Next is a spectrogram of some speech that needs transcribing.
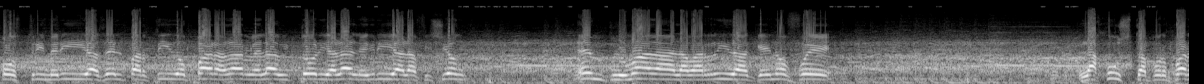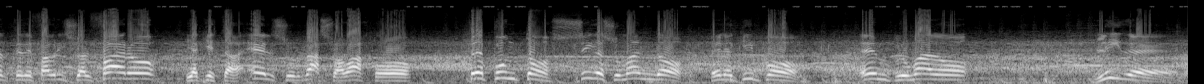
postrimerías del partido para darle la victoria, la alegría a la afición emplumada, la barrida que no fue la justa por parte de Fabricio Alfaro y aquí está el zurdazo abajo. Tres puntos, sigue sumando el equipo emplumado líder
